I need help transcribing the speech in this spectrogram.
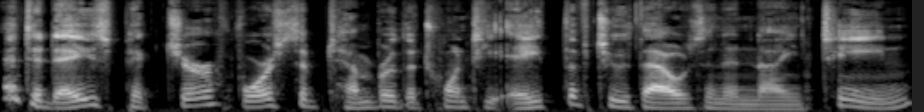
And today's picture for September the 28th of 2019,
